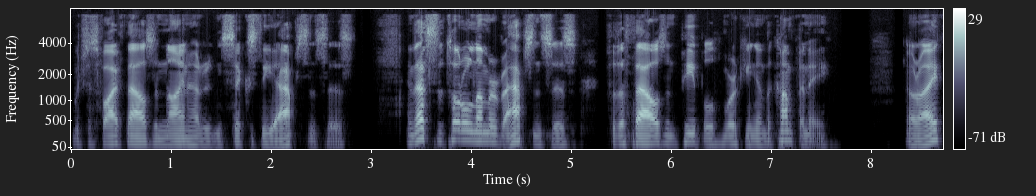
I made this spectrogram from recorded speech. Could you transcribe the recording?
which is 5,960 absences, and that's the total number of absences for the 1,000 people working in the company. All right,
